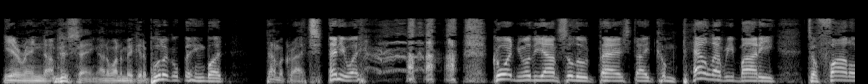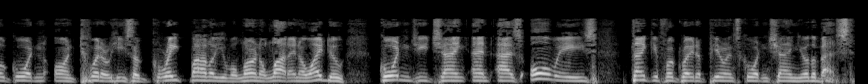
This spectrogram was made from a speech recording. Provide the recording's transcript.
here in, I'm just saying, I don't want to make it a political thing, but Democrats. Anyway, Gordon, you're the absolute best. I compel everybody to follow Gordon on Twitter. He's a great follow. You will learn a lot. I know I do. Gordon G. Chang. And as always, thank you for a great appearance, Gordon Chang. You're the best.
